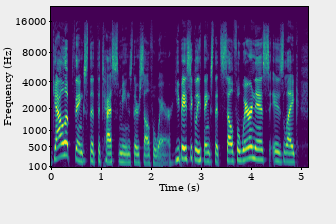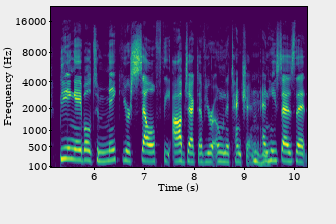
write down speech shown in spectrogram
Gallup thinks that the test means they're self aware. He basically thinks that self awareness is like being able to make yourself the object of your own attention. Mm-hmm. And he says that,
